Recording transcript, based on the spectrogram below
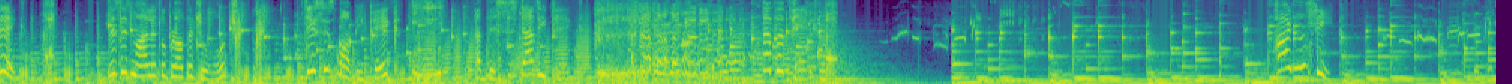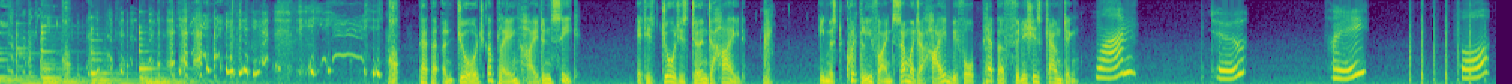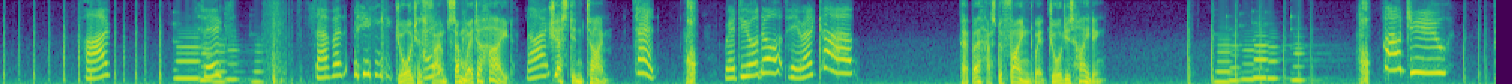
Pig. This is my little brother George. This is Mummy Pig. And this is Daddy Pig. Peppa Pig. Hide and seek. Peppa and George are playing hide and seek. It is George's turn to hide. He must quickly find somewhere to hide before Peppa finishes counting. One, two, three, four, five, six, seven, George has found somewhere to hide. nine, Just in time. ten. Ready or not, here I come. Peppa has to find where George is hiding.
